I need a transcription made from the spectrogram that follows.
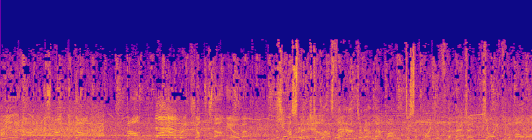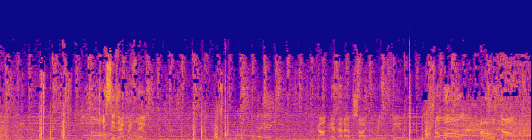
really high. This might be gone. Gone. Not a great shot to start the over. Just managed to clasp their hands around that one. Disappointment for the batter, joy for the bowler. Misses everything. Can't get that outside the ring field. Trouble. Oh, gone.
